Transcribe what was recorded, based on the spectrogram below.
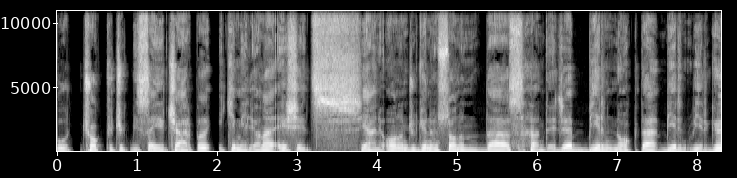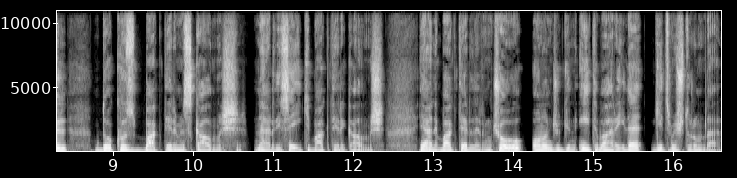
Bu çok küçük bir sayı çarpı 2 milyona eşit. Yani 10. günün sonunda sadece 1.1,9 bakterimiz kalmış. Neredeyse 2 bakteri kalmış. Yani bakterilerin çoğu 10. gün itibariyle gitmiş durumda.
